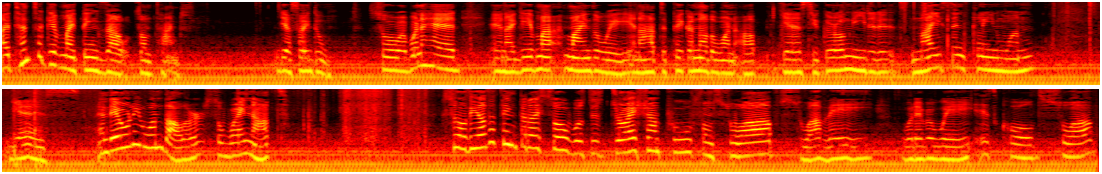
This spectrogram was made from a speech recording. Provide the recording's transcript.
I tend to give my things out sometimes. Yes I do. So I went ahead and I gave my mines away and I had to pick another one up. Yes your girl needed it. It's nice and clean one. Yes and they're only one dollar so why not? So the other thing that I saw was this dry shampoo from Suave Suave whatever way it's called Suave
